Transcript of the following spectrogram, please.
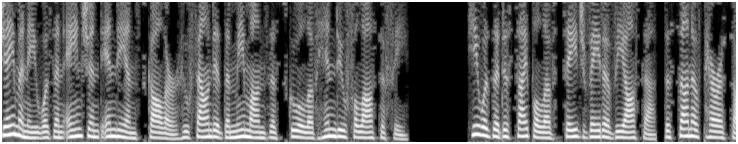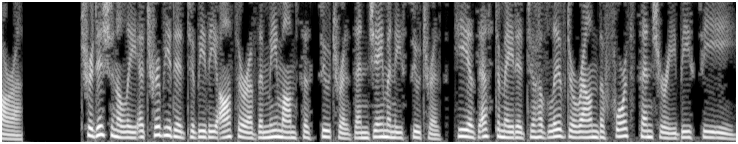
Jaimini was an ancient Indian scholar who founded the Mimamsa school of Hindu philosophy. He was a disciple of sage Veda Vyasa, the son of Parasara. Traditionally attributed to be the author of the Mimamsa Sutras and Jaimini Sutras, he is estimated to have lived around the 4th century BCE.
